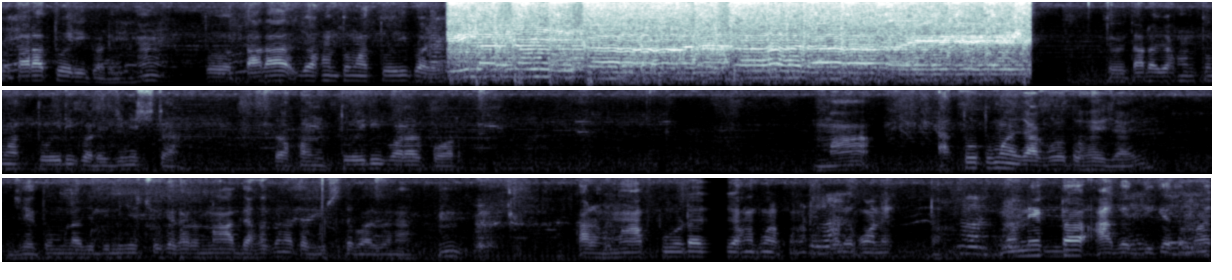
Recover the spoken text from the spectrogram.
তো তারা তৈরি করে হ্যাঁ? তো তারা যখন তোমার তৈরি করে, তো তারা যখন তোমার তৈরি করে জিনিসটা, তখন তৈরি করার পর মা এত তোমার জাগ্রত হয়ে যায় যে তোমরা যদি নিজের চোখে ধরো না দেখাবে না, তো বুঝতে পারবে না, হুম? কারণ মা পুরোটা যখন তোমার করে অনেকটা অনেকটা আগের দিকে তোমার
